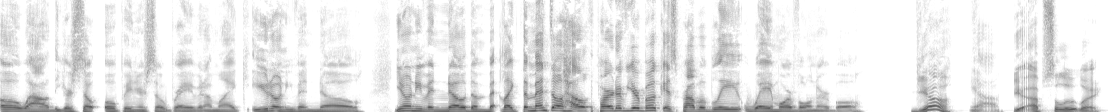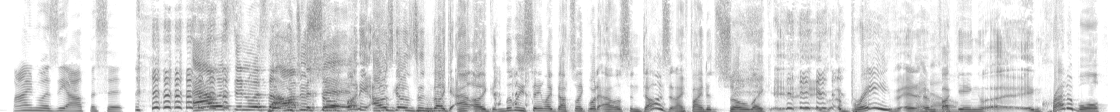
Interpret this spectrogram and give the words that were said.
oh wow, you're so open, you're so brave, and I'm like, you don't even know, you don't even know the like the mental health part of your book is probably way more vulnerable. Yeah, Yeah, yeah, absolutely. Mine was the opposite. Allison was the But- opposite. Which is so funny. I was gonna like like literally saying like that's like what Allison does, and I find it so like uh, brave and, and fucking uh, incredible.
